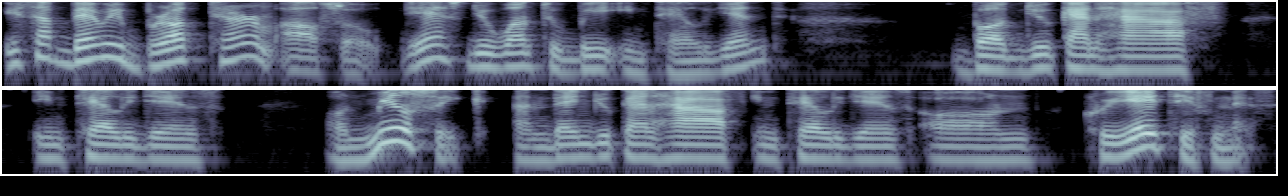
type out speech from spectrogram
is a very broad term, also. Yes, you want to be intelligent, but you can have intelligence on music, and then you can have intelligence on creativeness,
